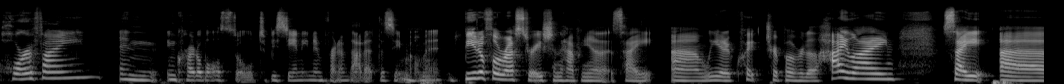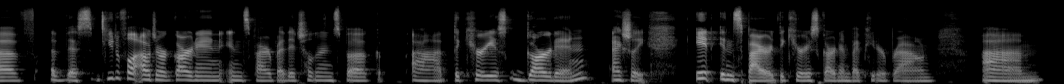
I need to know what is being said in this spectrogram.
horrifying and incredible still to be standing in front of that at the same Mhm. moment. beautiful restoration happening on that site. Um, we had a quick trip over to the High Line site of this beautiful outdoor garden inspired by the children's book, uh, The Curious Garden. Actually, it inspired The Curious Garden by Peter Brown. Um,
